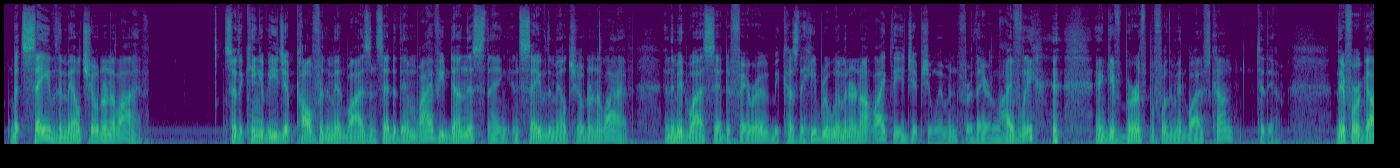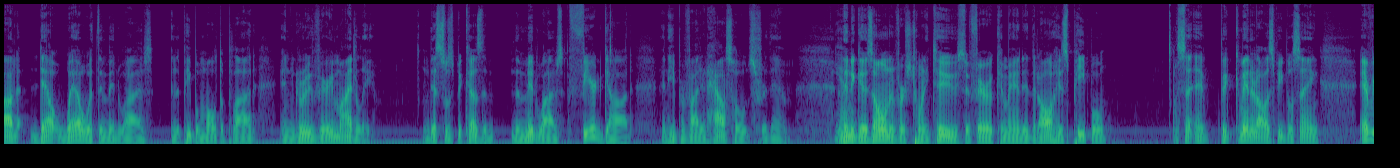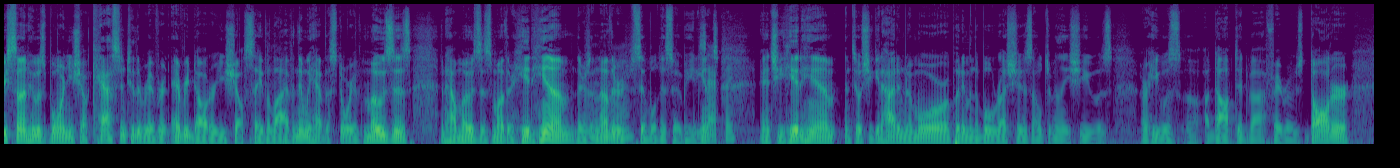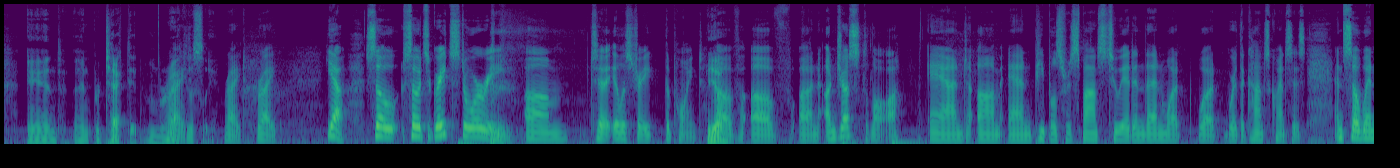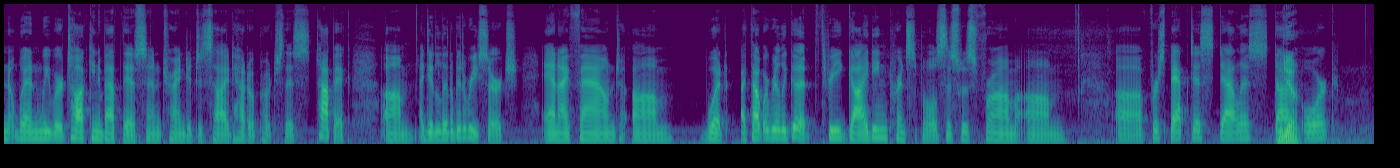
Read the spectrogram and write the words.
but saved the male children alive. So the king of Egypt called for the midwives and said to them, Why have you done this thing and saved the male children alive? And the midwives said to Pharaoh, Because the Hebrew women are not like the Egyptian women, for they are lively and give birth before the midwives come to them. Therefore God dealt well with the midwives, and the people multiplied and grew very mightily. And this was because the the midwives feared God, and He provided households for them. Yeah. And then it goes on in verse 22. So Pharaoh commanded that all his people, commanded all his people, saying, Every son who is born you shall cast into the river, and every daughter you shall save alive. And then we have the story of Moses and how Moses' mother hid him. There's another civil disobedience. Exactly. And she hid him until she could hide him no more or put him in the bulrushes. Ultimately, she was, or he was uh, adopted by Pharaoh's daughter and and protected miraculously. Right, right. Yeah. So so it's a great story um, to illustrate the point Yeah. of of an unjust law and um, and people's response to it, and then what what were the consequences. And so when when we were talking about this and trying to decide how to approach this topic, um, I did a little bit of research, and I found. Um, what I thought were really good. Three guiding principles. This was from um, uh, firstbaptistdallas.org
